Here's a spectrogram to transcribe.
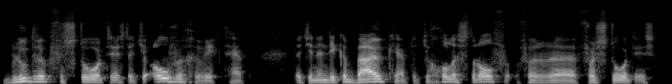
bloeddruk verstoord is, dat je overgewicht hebt, dat je een dikke buik hebt, dat je cholesterol ver, uh, verstoord is,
